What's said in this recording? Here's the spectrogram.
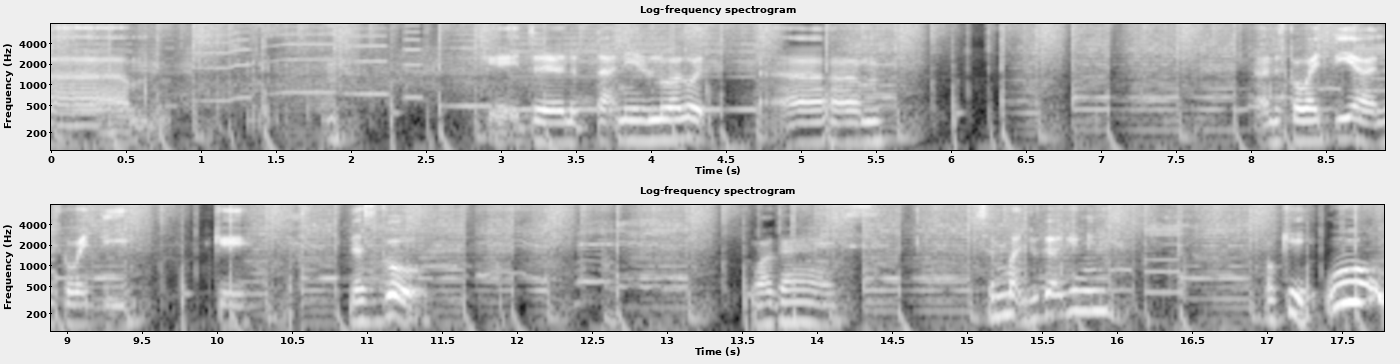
Um, Okay kita letak ni dulu lah kot. Um, underscore YT lah underscore YT Okay Let's go. Wah guys. Semat juga game ni Okay Woo.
